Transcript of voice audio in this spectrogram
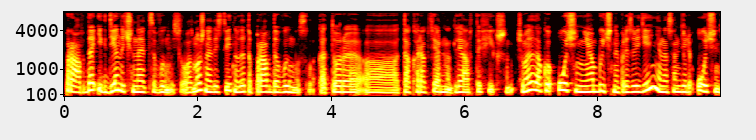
правда и где начинается вымысел. Возможно, это действительно вот эта правда вымысла, которая э, так характерна для автофикшн. В общем, это такое очень необычное произведение, на самом деле очень,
